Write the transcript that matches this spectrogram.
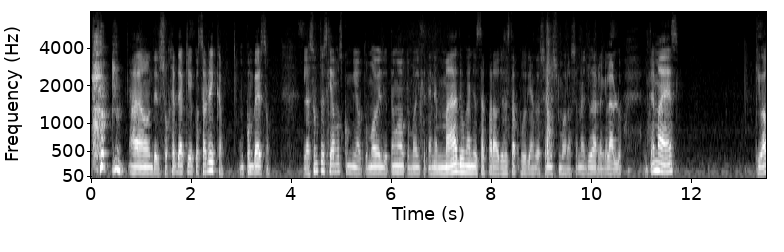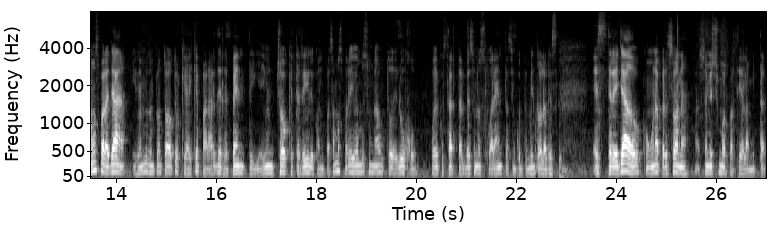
a donde el Shojet de aquí de Costa Rica, un converso. El asunto es que vamos con mi automóvil. Yo tengo un automóvil que tiene más de un año de estar parado. Ya se está pudriendo. Se me ayuda a arreglarlo. El tema es que vamos para allá y vemos de un pronto a otro que hay que parar de repente y hay un choque terrible. Cuando pasamos por ahí vemos un auto de lujo. Puede costar tal vez unos 40, 50 mil dólares. Estrellado con una persona. Hashem Shmor partida a la mitad.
